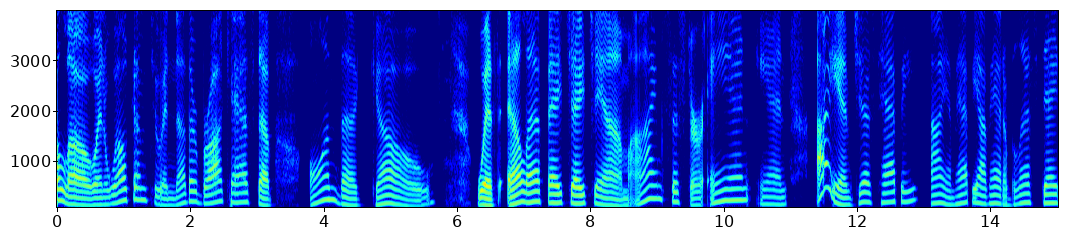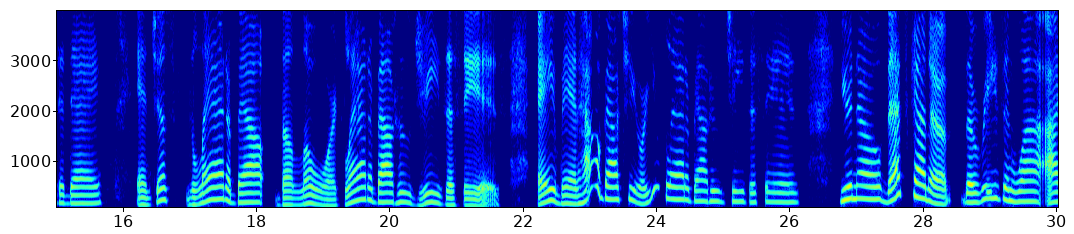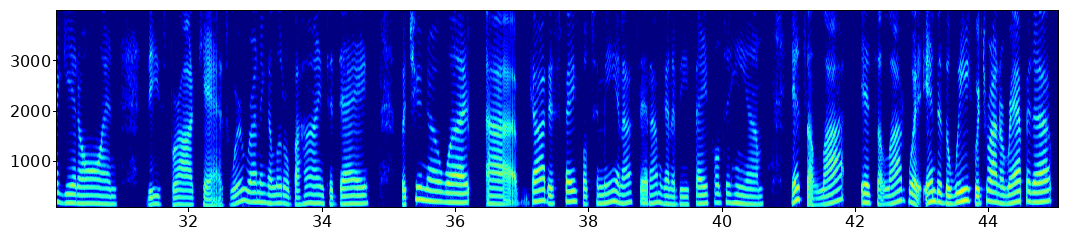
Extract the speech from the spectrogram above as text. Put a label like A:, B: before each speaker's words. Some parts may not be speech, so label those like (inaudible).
A: Hello, and welcome to another broadcast of On the Go with LFHHM. I'm Sister Ann, and I am just happy. I am happy I've had a blessed day today and just glad about the Lord, glad about who Jesus is. Amen. How about you? Are you glad about who Jesus is? You know, that's kind of the reason why I get on these broadcasts. We're running a little behind today, but you know what? Uh, God is faithful to me, and I said I'm going to be faithful to Him. It's a lot. It's a lot. What end of the week? We're trying to wrap it up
